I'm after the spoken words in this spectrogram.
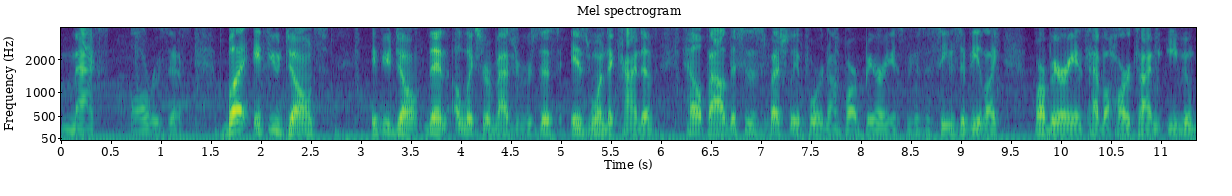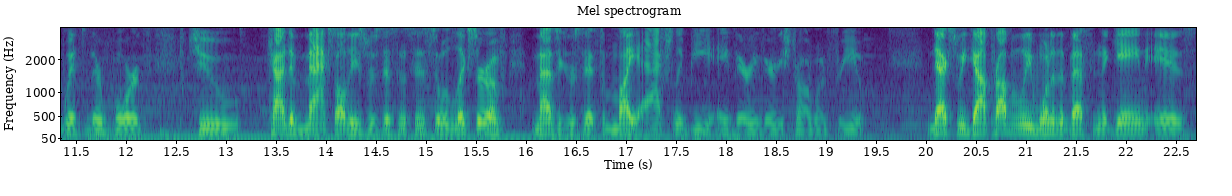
max all resist. But if you don't, if you don't, then Elixir of Magic Resist is one to kind of help out. This is especially important on Barbarians because it seems to be like Barbarians have a hard time even with their boards to kind of max all these resistances. So Elixir of Magic Resist might actually be a very, very strong one for you. Next, we got probably one of the best in the game is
